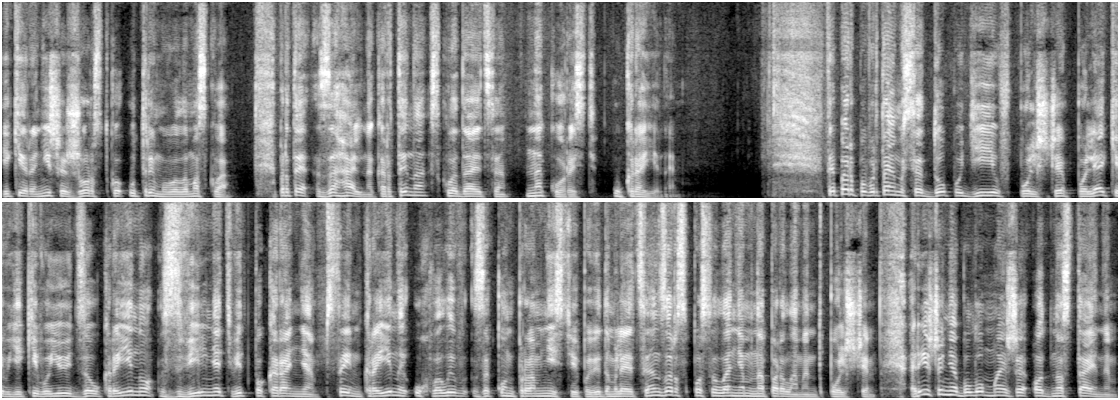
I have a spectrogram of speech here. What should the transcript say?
які раніше жорстко утримувала Москва. Проте загальна картина складається на користь України. Тепер повертаємося до події в Польщі. Поляків, які воюють за Україну, звільнять від покарання. Сейм країни ухвалив закон про амністію. Повідомляє цензор з посиланням на парламент Польщі. Рішення було майже одностайним.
